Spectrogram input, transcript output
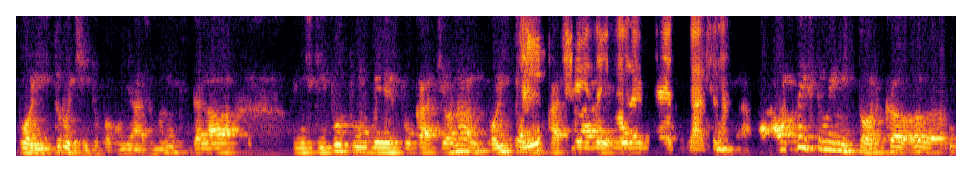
politrucii, după cum i-ați numit, de la Institutul Educațional, Poliția Educațională. Asta este uimitor, că uh,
